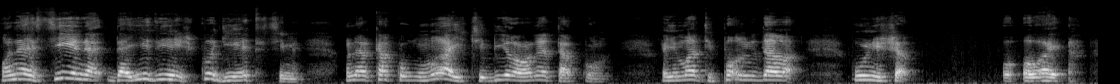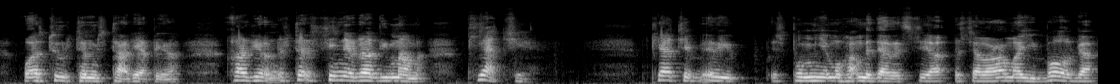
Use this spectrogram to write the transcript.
Ona je sine da izviješ ko djete si me. Ona kako u majici bila, ona tako. Kad je mati pogledala, Uniša, o- ovaj, ova curca mi starija bila. Kaže ona, šta sine radi mama? Pjače. Pjače, veli, spominje Muhameda alaih salama i Boga.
